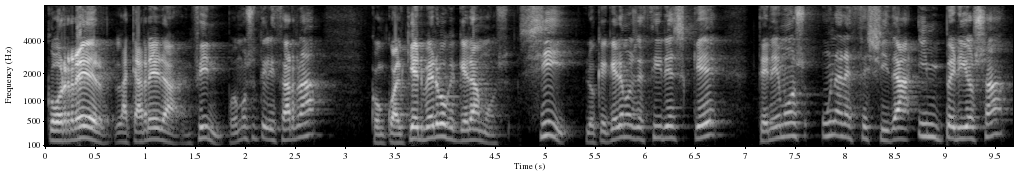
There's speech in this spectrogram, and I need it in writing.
correr la carrera, en fin, podemos utilizarla con cualquier verbo que queramos. Si lo que queremos decir es que tenemos una necesidad imperiosa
